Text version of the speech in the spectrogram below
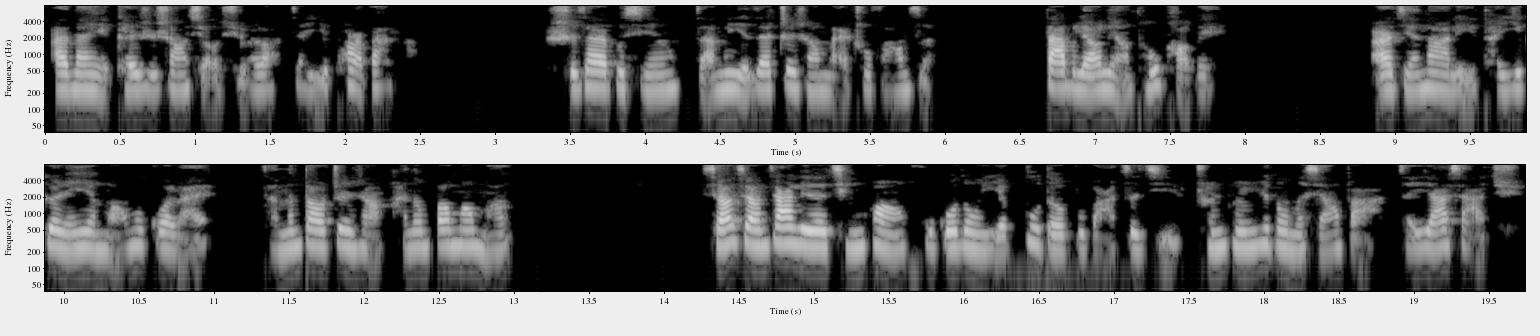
阿丹也开始上小学了，再一块办吧。实在不行，咱们也在镇上买处房子。大不了两头跑呗，二姐那里她一个人也忙不过来，咱们到镇上还能帮帮忙。想想家里的情况，胡国栋也不得不把自己蠢蠢欲动的想法再压下去。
